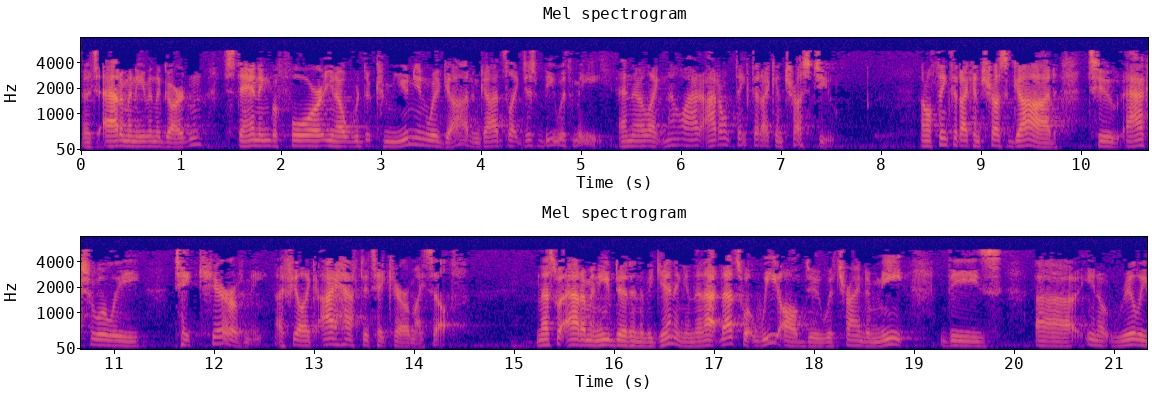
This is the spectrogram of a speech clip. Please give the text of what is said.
And it's Adam and Eve in the garden, standing before, you know, with the communion with God. And God's like, just be with me. And they're like, no, I, I don't think that I can trust you. I don't think that I can trust God to actually take care of me. I feel like I have to take care of myself. And that's what Adam and Eve did in the beginning. And that, that's what we all do with trying to meet these, uh, you know, really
